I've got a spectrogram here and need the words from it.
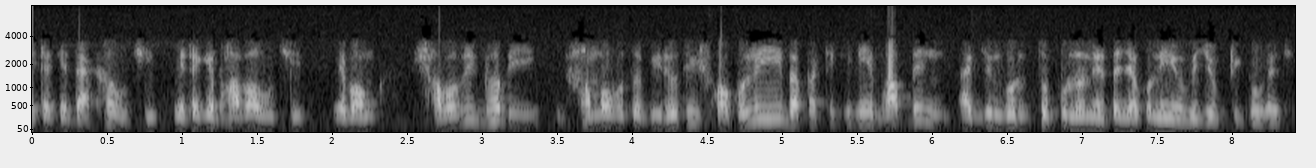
এটাকে দেখা উচিত, এটাকে ভাবা উচিত এবং স্বাভাবিকভাবেই সম্ভবত বিরোধী সকলেই ব্যাপারটিকে নিয়ে ভাববেন। একজন গুরুত্বপূর্ণ নেতা যখন এই অভিযোগটি করেছে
